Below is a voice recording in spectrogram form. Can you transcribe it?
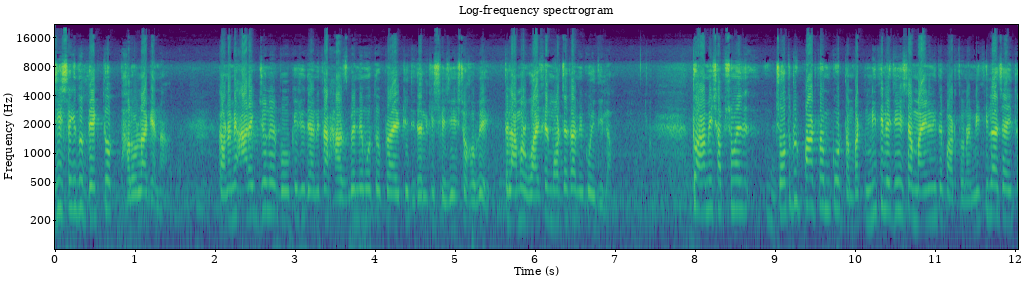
জিনিসটা কিন্তু দেখতেও ভালো লাগে না। কারণ আমি আরেকজনের বউকে যদি আমি তার হাজবেন্ডের মতো প্রায়োরিটি দিই, তাহলে কি সেই জিনিসটা হবে? তাহলে আমার ওয়াইফের মর্যাদা আমি কই দিলাম? তো আমি সবসময় যতটুকু পারতাম করতাম বাট মিথিলা জিনিসটা মাইনে নিতে পারতো না। মিথিলা চাইতো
